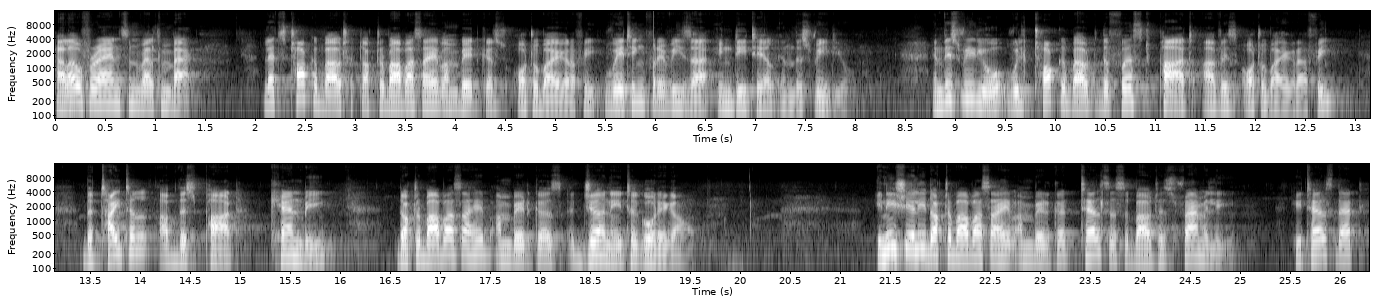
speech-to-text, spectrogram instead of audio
Hello, friends, and welcome back. Let's talk about Dr. Babasaheb Ambedkar's autobiography, Waiting for a Visa, in detail in this video. In this video, we'll talk about the first part of his autobiography. The title of this part can be Dr. Babasaheb Ambedkar's Journey to Goregaon. Initially, Dr. Babasaheb Ambedkar tells us about his family. He tells that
